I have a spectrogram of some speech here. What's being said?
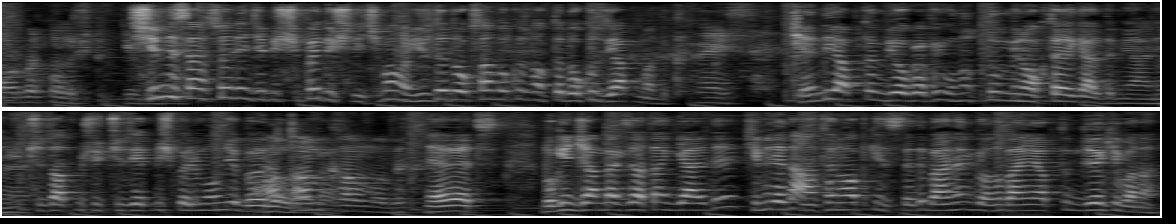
orada konuştuk gibi. Şimdi sen söyleyince bir şüphe düştü içime ama %99.9 yapmadık. Neyse. Kendi yaptığım biyografiyi unuttuğum bir noktaya geldim yani. Evet. 360-370 bölüm olunca böyle oldu. Adam ben. kalmadı. Evet. Bugün Canberk zaten geldi. Kimi dedi? Anthony Hopkins dedi. Ben dedim ki onu ben yaptım. Diyor ki bana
